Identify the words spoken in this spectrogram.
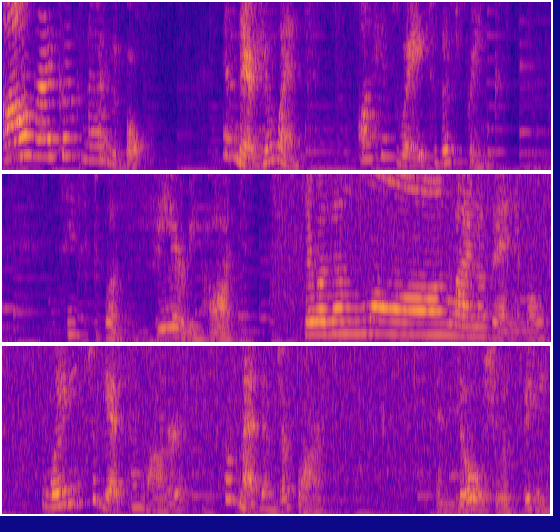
unrecognizable. And there he went, on his way to the spring. Since it was very hot, there was a long line of animals waiting to get some water from Madame Jaguar. And though she was feeling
